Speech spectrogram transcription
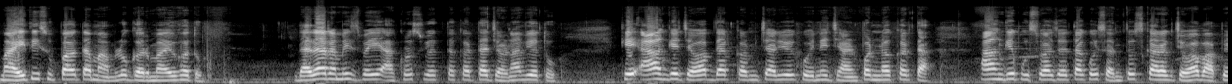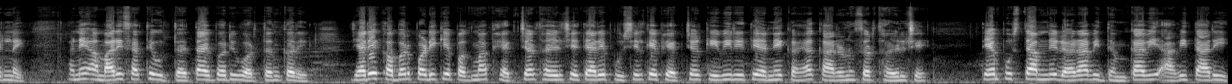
માહિતી છુપાવતા મામલો ગરમાયો હતો. દાદા રમેશભાઈએ આક્રોશ વ્યક્ત કરતા જણાવ્યું હતું કે, આ અંગે જવાબદાર કર્મચારીઓએ કોઈને જાણ પણ ન કરતા આ અંગે પૂછવા જતાં કોઈ સંતોષકારક જવાબ આપેલ નહીં અને અમારી સાથે ઉદ્ધતાભર્યું વર્તન કરેલ જ્યારે ખબર પડી કે પગમાં ફ્રેક્ચર થયેલ છે ત્યારે પૂછેલ કે ફ્રેક્ચર કેવી રીતે અને કયા કારણોસર થયેલ છે. તેમ પૂછતા અમને ડરાવી ધમકાવી આવી તારી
